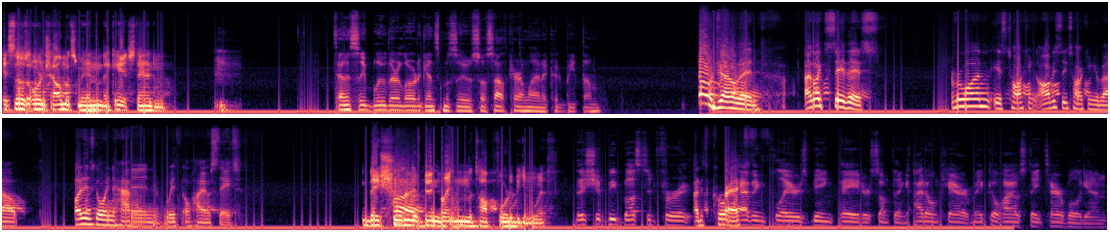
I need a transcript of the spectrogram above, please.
It's those orange helmets, man. They can't stand them. Tennessee blew their load against Mizzou, so South Carolina could beat them. So, gentlemen, I'd like to say this: everyone is talking, obviously talking about what is going to happen with Ohio State. They shouldn't have been ranked in the top four to begin with. They should be busted for That is correct. having players being paid or something. I don't care. Make Ohio State terrible again.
